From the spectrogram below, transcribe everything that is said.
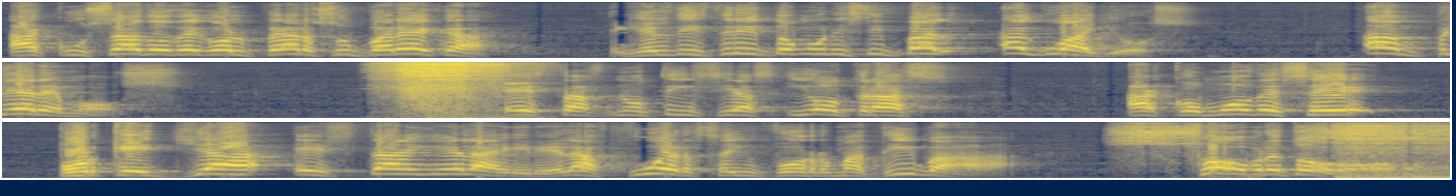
acusado de golpear su pareja en el distrito municipal Aguayos. Ampliaremos estas noticias y otras. Acomódese porque ya está en el aire la fuerza informativa sobre todo.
